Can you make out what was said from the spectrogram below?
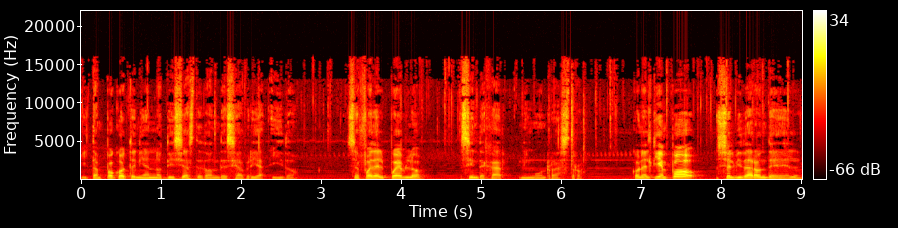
y tampoco tenían noticias de dónde se habría ido. Se fue del pueblo sin dejar ningún rastro. Con el tiempo se olvidaron de él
